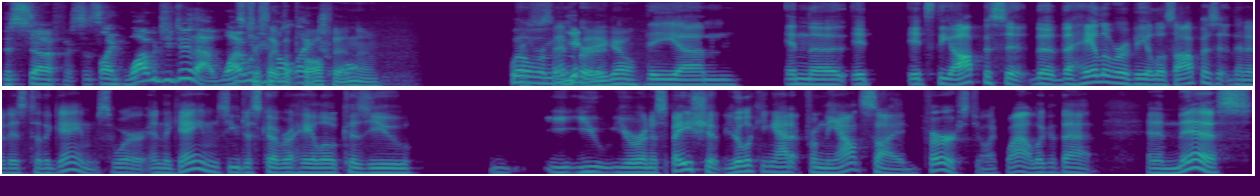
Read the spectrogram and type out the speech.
the surface. It's like, why would you do that? Why it's would just you like not the like? prophet. draw- no? Well, Just like, remember there you go. the um in the it it's the opposite. The the Halo reveal is opposite than it is to the games. Where in the games you discover Halo because you you you're in a spaceship. You're looking at it from the outside first. You're like, wow, look at that. And in this,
